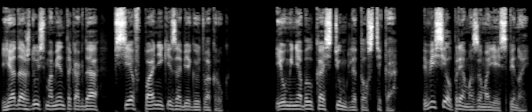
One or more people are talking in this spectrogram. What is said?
я дождусь момента, когда все в панике забегают вокруг. И у меня был костюм для толстяка. Висел прямо за моей спиной.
